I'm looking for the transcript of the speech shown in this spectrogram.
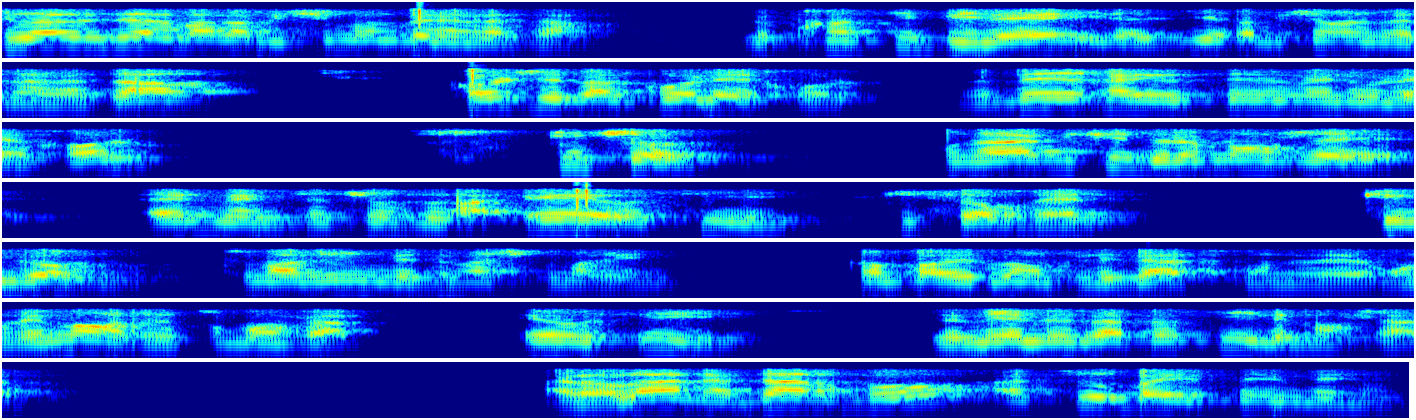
Le principe il est, il a dit Rabbi Shimon ben Elazar, toute chose, on a l'habitude de le manger elle-même, cette chose-là, et aussi ce qui sort d'elle, Kigon, Tmarin, Vedmash Marine, comme par exemple les dates, on, les mange, elles sont mangeables. Et aussi, le miel de date aussi, il est mangeable. Alors là, Nadarbo, Asur Bayosemenu.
